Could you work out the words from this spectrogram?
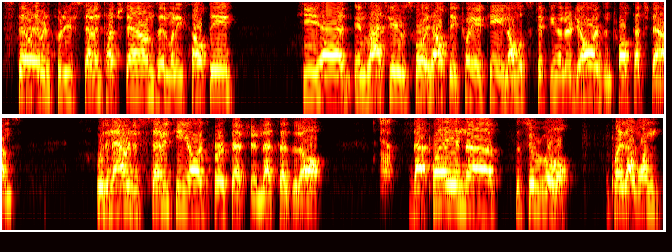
still able to produce seven touchdowns. And when he's healthy, he had in last year he was fully healthy, 2018, almost 1,500 yards and 12 touchdowns, with an average of 17 yards per reception. That says it all. Yep. That play in the the Super Bowl, the play that won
